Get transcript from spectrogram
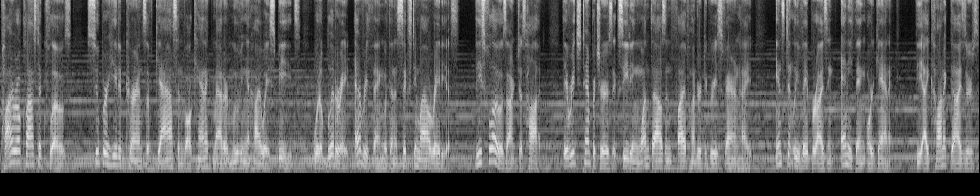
Pyroclastic flows, superheated currents of gas and volcanic matter moving at highway speeds, would obliterate everything within a 60-mile radius. These flows aren't just hot. They reach temperatures exceeding 1,500 degrees Fahrenheit, instantly vaporizing anything organic. The iconic geysers,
